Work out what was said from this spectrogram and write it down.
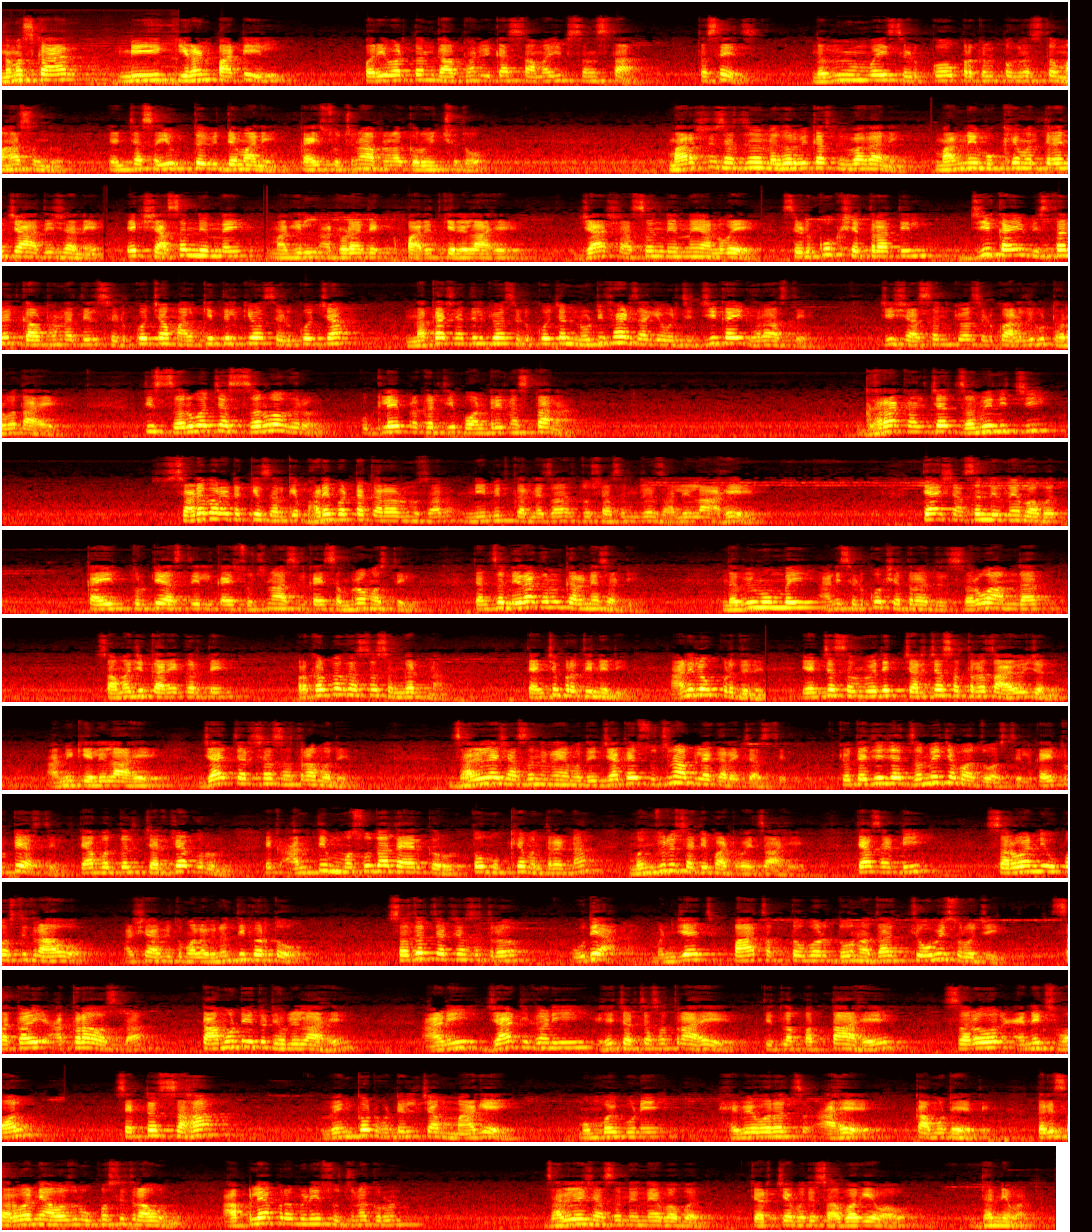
नमस्कार मी किरण पाटील परिवर्तन गावठाण विकास सामाजिक संस्था तसेच नवी मुंबई सिडको प्रकल्पग्रस्त महासंघ यांच्या संयुक्त विद्यमाने काही सूचना आपल्याला करू इच्छितो. महाराष्ट्र शासन नगरविकास विभागाने माननीय मुख्यमंत्र्यांच्या आदेशाने एक शासन निर्णय मागील आठवड्यात एक पारित केलेला आहे. ज्या शासन निर्णय अन्वये सिडको क्षेत्रातील जी काही विस्तारित गावठाणातील सिडकोच्या मालकीतील किंवा सिडकोच्या नकाशातील किंवा सिडकोच्या नोटिफाईड जागेवरची जी काही घरं असतील जी शासन किंवा सिडको अनधिकृत ठरवत आहे ती सर्वच्या सर्व घरं कुठल्याही प्रकारची बाँड्री नसताना घराखालच्या जमिनीची साडेबारा टक्केसारखे भाडेपट्टा करारानुसार नियमित करण्याचा जो शासन निर्णय झालेला आहे त्या शासन निर्णयाबाबत काही त्रुटी असतील काही सूचना असतील काही संभ्रम असतील त्यांचं निराकरण करण्यासाठी नवी मुंबई आणि सिडको क्षेत्रातील सर्व आमदार सामाजिक कार्यकर्ते प्रकल्पग्रस्त संघटना त्यांचे प्रतिनिधी आणि लोकप्रतिनिधी यांच्या संवेदित चर्चासत्राचं आयोजन आम्ही केलेलं आहे. ज्या चर्चासत्रामध्ये झालेल्या शासन निर्णयामध्ये ज्या काही सूचना आपल्या करायच्या असतील किंवा त्याच्या ज्या जमेच्या बाजू असतील काही त्रुटी असतील त्याबद्दल चर्चा करून एक अंतिम मसुदा तयार करून तो मुख्यमंत्र्यांना मंजुरीसाठी पाठवायचा आहे. त्यासाठी सर्वांनी उपस्थित राहावं अशी आम्ही तुम्हाला विनंती करतो. सदर चर्चासत्र उद्या म्हणजेच पाच ऑक्टोबर दोन हजार चोवीस रोजी सकाळी अकरा वाजता कामोटे येथे ठेवलेला आहे. आणि ज्या ठिकाणी हे चर्चासत्र आहे तिथला पत्ता आहे सरोवर एनेक्स हॉल सेक्टर सहा व्यंकट हॉटेलच्या मागे मुंबई पुणे हायवेवरच आहे कामोठे येथे. तरी सर्वांनी आवर्जून उपस्थित राहून आपल्याप्रमाणे सूचना करून झालेल्या शासन निर्णयाबाबत चर्चेमध्ये सहभागी व्हावं. धन्यवाद.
